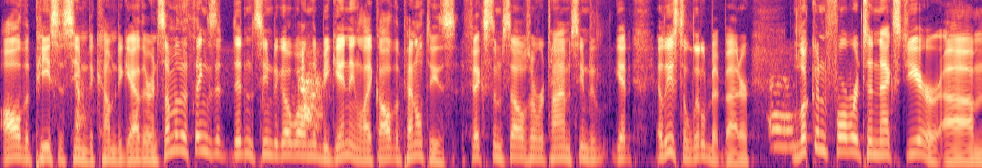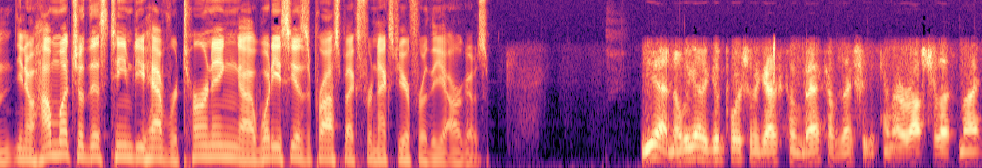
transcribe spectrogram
all the pieces seem to come together, and some of the things that didn't seem to go well in the beginning, like all the penalties, fixed themselves over time, seem to get at least a little bit better. Looking forward to next year, um, you know, how much of this team do you have returning? Uh, what do you see as the prospects for next year for the Argos? Yeah, no, we got a good portion of guys coming back. I was actually looking at our roster last night,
